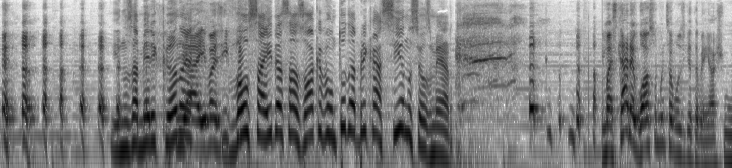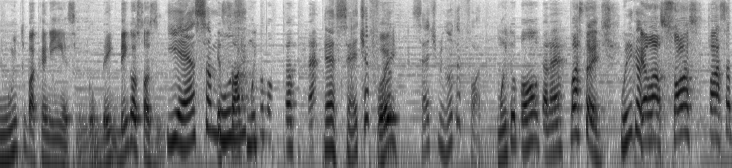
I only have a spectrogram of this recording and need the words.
E nos americanos E é, aí, mas vão sair dessas ocas e vão tudo abrir cassino, seus merda. Mas, cara, eu gosto muito dessa música também. Eu acho muito bacaninha, assim, bem, bem gostosinha. E essa Eu só acho música. muito longa, né? É, sete é foda. Oi? Sete minutos é foda. Muito longa, né? Bastante. Única Ela só passa,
